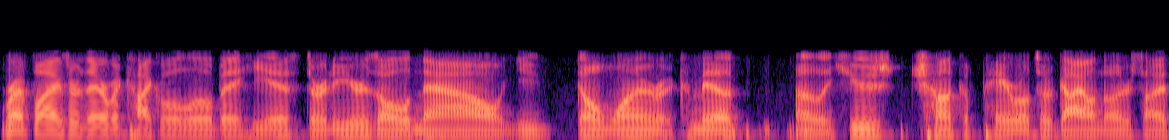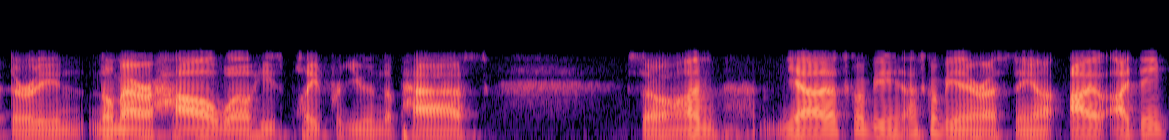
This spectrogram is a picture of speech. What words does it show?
red flags are there with Keuchel a little bit. He is 30 years old now. You don't want to commit a, a huge chunk of payroll to a guy on the other side of 30, no matter how well he's played for you in the past. So I'm, yeah, that's going to be that's going to be interesting. I I think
